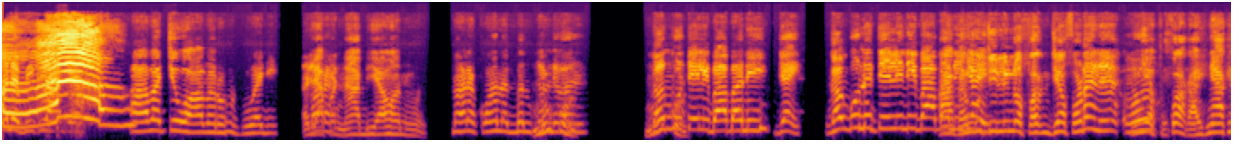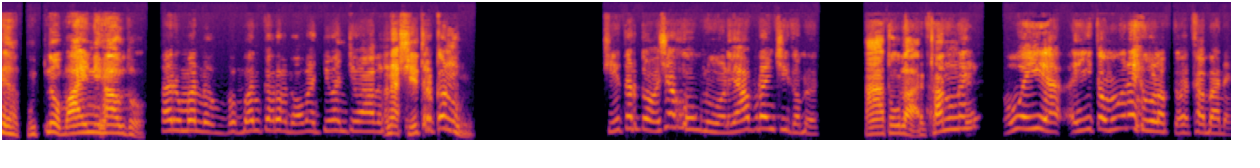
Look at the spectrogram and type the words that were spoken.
મને બીક લાગે. આ કેવો આવરો ભુવાજી? એટલે આપણે ના બિયાવાનું હોય. મારે કોણ જ બંધ કરી. દેવાનું? ગંગુ તેલી બાબાની જય. ગંગુની તેલીની આ બાબાની જય. તેલી નો પગ જે પડે ને એ ફૂકા કાઢી નાખે ભૂતનો બાય નહીં આવતો. હારું મન બંધ કરો તો અવાજ કેવા ને આવે? અને ક્ષેત્ર કનું? ક્ષેત્ર તો હશે કોકનું વળે આપણે શી ખબર? આ તો ઓલા હરખાનું નહીં? હું એ એ તો હું નહીં ઓળખતો ખબાને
